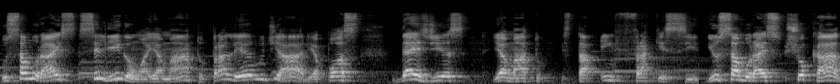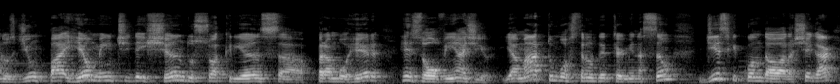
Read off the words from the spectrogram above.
os samurais se ligam a Yamato para ler o diário. E após 10 dias Yamato está enfraquecido. E os samurais chocados de um pai realmente deixando sua criança para morrer resolvem agir. Yamato mostrando determinação diz que quando a hora chegar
